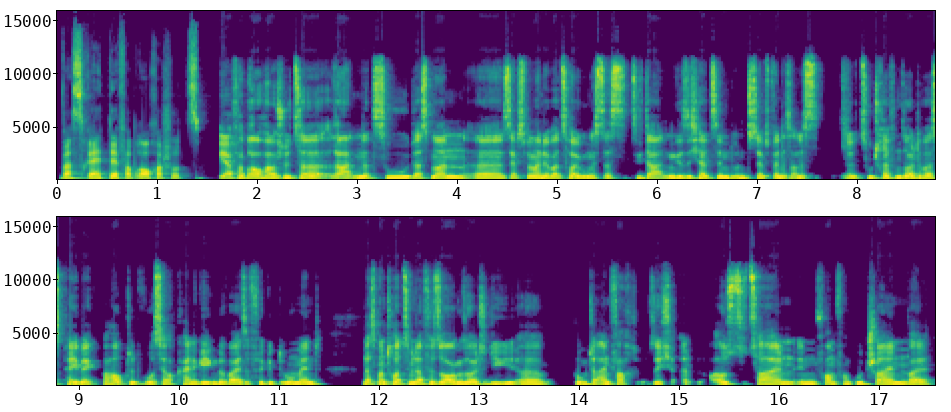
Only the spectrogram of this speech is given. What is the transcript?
Was rät der Verbraucherschutz? Ja, Verbraucherschützer raten dazu, dass man, äh, selbst wenn man der Überzeugung ist, dass die Daten gesichert sind und selbst wenn das alles äh, zutreffen sollte, was Payback behauptet, wo es ja auch keine Gegenbeweise für gibt im Moment, dass man trotzdem dafür sorgen sollte, die äh, Punkte einfach sich auszuzahlen in Form von Gutscheinen, weil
